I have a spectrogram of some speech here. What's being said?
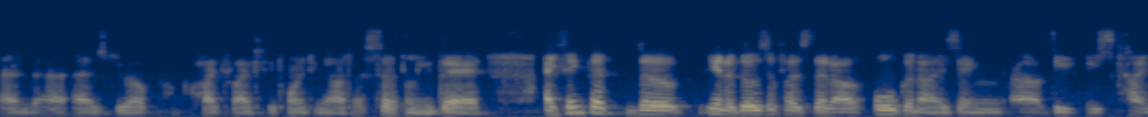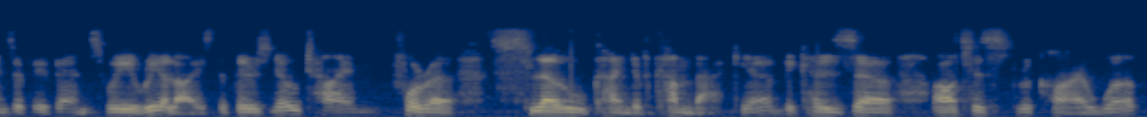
and uh, as you quite rightly pointing out, are certainly there. I think that the you know those of us that are organizing uh, these kinds of events, we realize that there's no time for a slow kind of comeback, yeah, because uh, artists require work,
